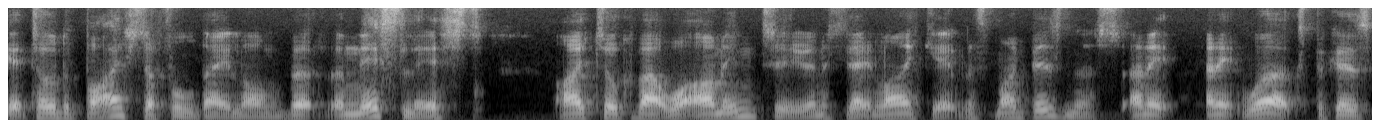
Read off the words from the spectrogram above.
get told to buy stuff all day long. But on this list, I talk about what I'm into. And if you don't like it, it's my business. And it and it works because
